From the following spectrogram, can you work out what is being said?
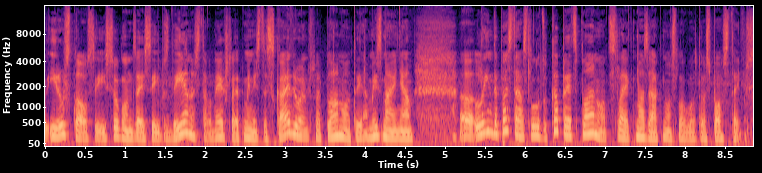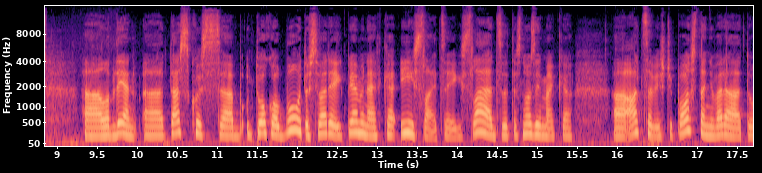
ir uzklausījusi ugunsdzēsības dienesta un iekšlietu ministra skaidrojums par plānotajām izmaiņām. Uh, Linda, pastāst lūdzu, kāpēc plānot slēgt mazāk noslogotos posteņus? Uh, labdien! Uh, tas, kas, uh, to, ko būtu svarīgi pieminēt, ka īslaicīgi slēdz, tas nozīmē, ka uh, atsevišķi posteņi varētu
